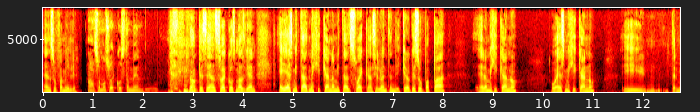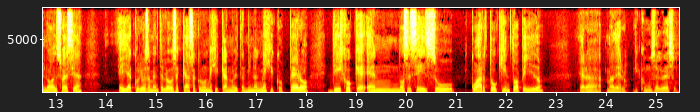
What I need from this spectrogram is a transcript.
en su familia. Ah, somos suecos también. no que sean suecos, más bien. Ella es mitad mexicana, mitad sueca, así lo entendí. Creo que su papá era mexicano o es mexicano y terminó en Suecia. Ella curiosamente luego se casa con un mexicano y termina en México, pero dijo que en, no sé si su cuarto o quinto apellido era Madero. ¿Y cómo salió eso?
